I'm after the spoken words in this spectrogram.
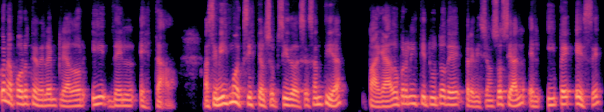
con aporte del empleador y del Estado. Asimismo, existe el subsidio de cesantía pagado por el Instituto de Previsión Social, el IPS,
